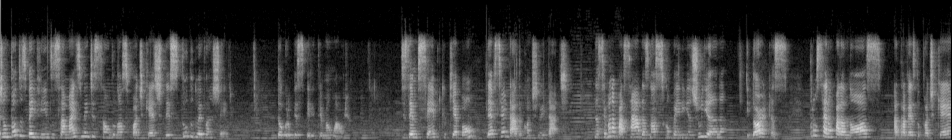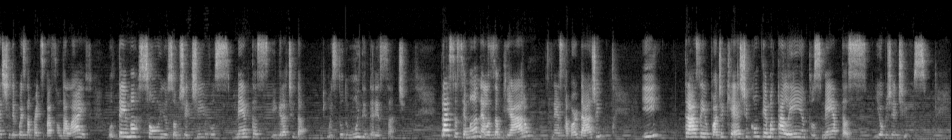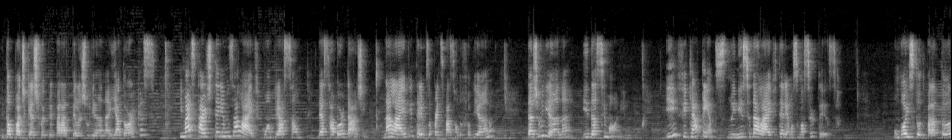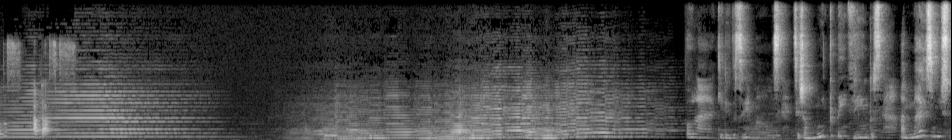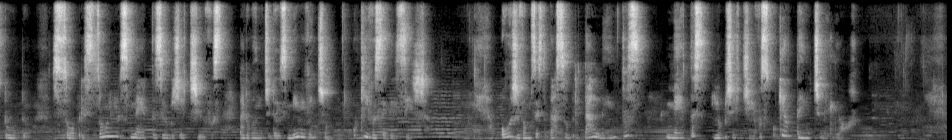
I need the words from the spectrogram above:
Sejam todos bem-vindos a mais uma edição do nosso podcast de estudo do Evangelho, do Grupo Espírita Irmão Áureo. Dizemos sempre que o que é bom deve ser dado continuidade. Na semana passada, as nossas companheirinhas Juliana e Dorcas trouxeram para nós, através do podcast e depois na participação da live, o tema sonhos, objetivos, metas e gratidão. Um estudo muito interessante. Para essa semana, elas ampliaram nessa abordagem e trazem o podcast com tema talentos, metas e objetivos. Então, o podcast foi preparado pela Juliana e a Dorcas e mais tarde teremos a live com ampliação dessa abordagem. Na live teremos a participação do Fabiano, da Juliana e da Simone. E fiquem atentos, no início da live teremos uma surpresa. Um bom estudo para todos Abraços! Sejam muito bem-vindos a mais um estudo sobre sonhos, metas e objetivos para o ano de 2021. O que você deseja? Hoje vamos estudar sobre talentos, metas e objetivos. O que eu tenho de melhor?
